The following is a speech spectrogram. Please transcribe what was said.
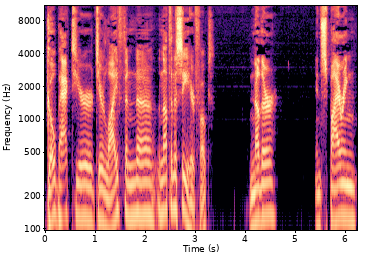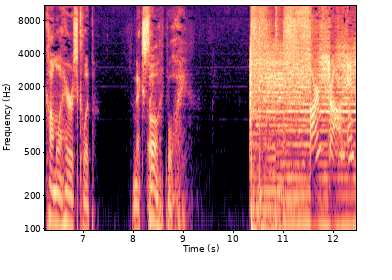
go back to your to your life and uh, nothing to see here, folks. Another inspiring Kamala Harris clip. Next segment. Oh boy. Armstrong and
